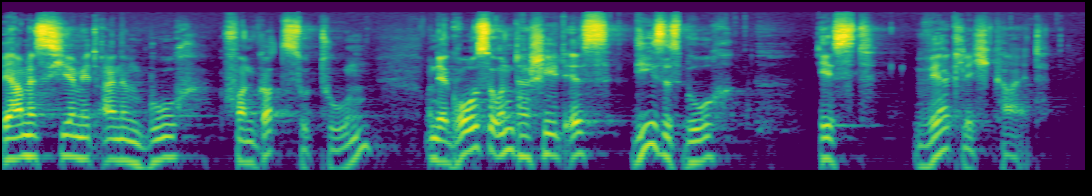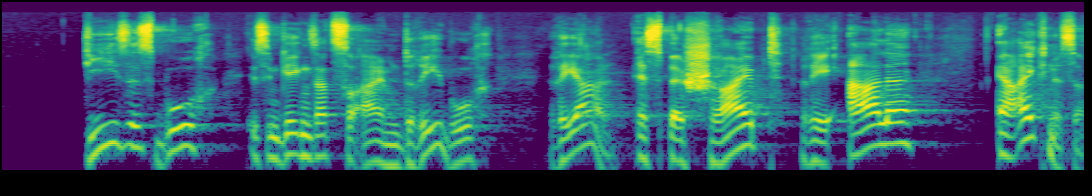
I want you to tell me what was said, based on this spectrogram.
wir haben es hier mit einem Buch von Gott zu tun. Und der große Unterschied ist, dieses Buch ist Wirklichkeit. Dieses Buch ist im Gegensatz zu einem Drehbuch real. Es beschreibt reale Ereignisse.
